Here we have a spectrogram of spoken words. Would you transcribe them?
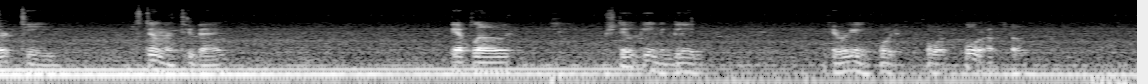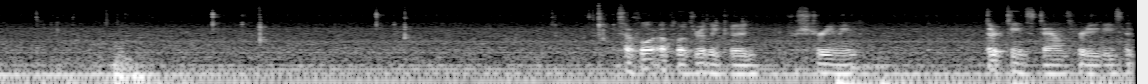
13. Still not too bad. The upload, we're still getting a good. Okay, we're getting four, four, four upload. So four uploads really good for streaming. 13 sounds pretty decent.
